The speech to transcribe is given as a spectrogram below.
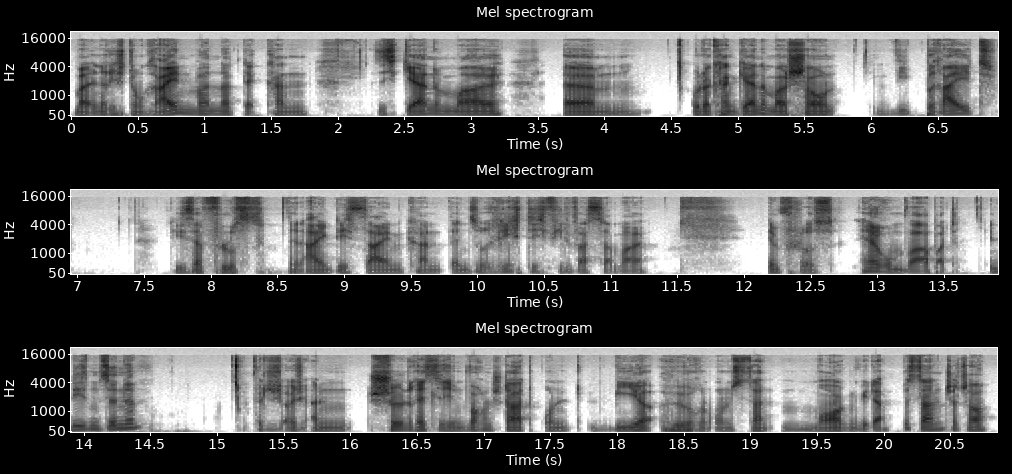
mal in Richtung Rhein wandert, der kann sich gerne mal ähm, oder kann gerne mal schauen, wie breit dieser Fluss denn eigentlich sein kann, wenn so richtig viel Wasser mal im Fluss herumwabert. In diesem Sinne wünsche ich euch einen schönen restlichen Wochenstart und wir hören uns dann morgen wieder. Bis dann, ciao, ciao.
